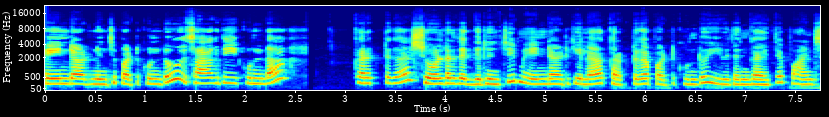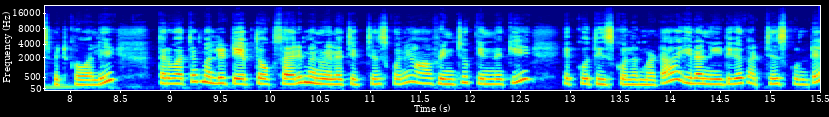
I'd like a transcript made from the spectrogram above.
మెయిన్ డాట్ నుంచి పట్టుకుంటూ సాగదీయకుండా కరెక్ట్గా షోల్డర్ దగ్గర నుంచి మెయిన్ డాట్కి ఇలా కరెక్ట్గా పట్టుకుంటూ ఈ విధంగా అయితే పాయింట్స్ పెట్టుకోవాలి. తర్వాత మళ్ళీ టేప్తో ఒకసారి మనం ఇలా చెక్ చేసుకొని హాఫ్ ఇంచు కిందకి ఎక్కువ తీసుకోవాలన్నమాట. ఇలా నీట్గా కట్ చేసుకుంటే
